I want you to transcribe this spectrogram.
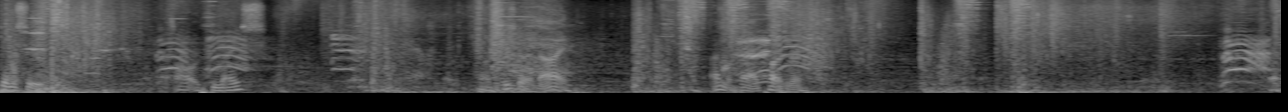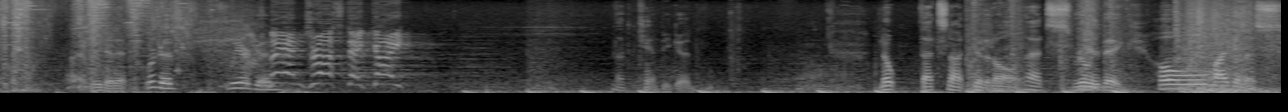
Ginsu. Oh, nice. Oh, she's gonna die. I'm a bad partner. Alright, we did it. We're good. We are good. That can't be good. Nope, that's not good at all. That's really big. Oh my goodness.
